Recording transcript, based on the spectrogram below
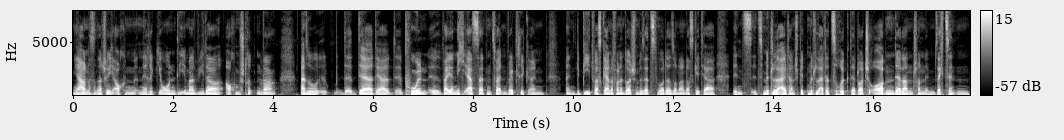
Ja, und das ist natürlich auch eine Region, die immer wieder auch umstritten war. Also äh, der, der, der Polen äh, war ja nicht erst seit dem Zweiten Weltkrieg ein, ein Gebiet, was gerne von den Deutschen besetzt wurde, sondern das geht ja ins, ins Mittelalter, ins Spätmittelalter zurück. Der Deutsche Orden, der dann schon im 16.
